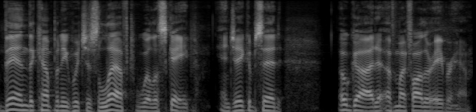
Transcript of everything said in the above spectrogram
then the company which is left will escape. And Jacob said, O God of my father Abraham,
